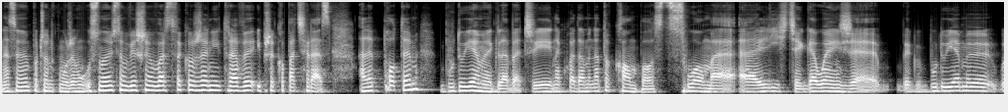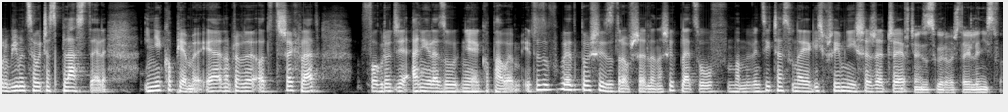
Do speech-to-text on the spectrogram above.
na samym początku możemy usunąć tą wierzchnią warstwę korzeni, trawy i przekopać raz, ale potem budujemy glebę, czyli nakładamy na to kompost, słomę, e, liście, gałęzie, budujemy, robimy cały czas plaster i nie kopiemy. Ja naprawdę od trzech lat w ogrodzie ani razu nie kopałem. I to w ogóle to jest zdrowsze dla naszych pleców. Mamy więcej czasu na jakieś przyjemniejsze rzeczy. Chciałem zasugerować tutaj lenistwo.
